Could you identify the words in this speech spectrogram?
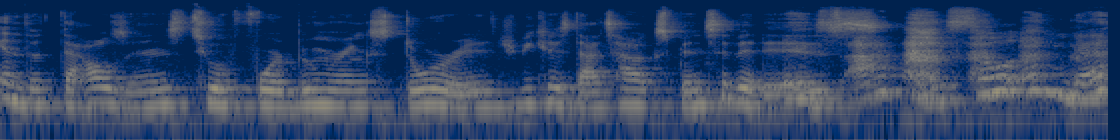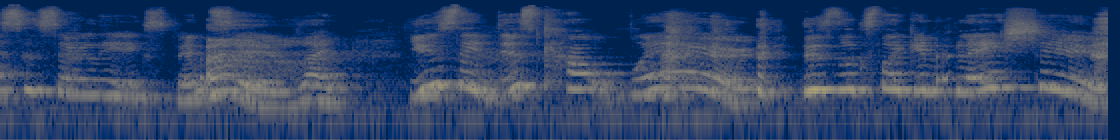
in the thousands to afford boomerang storage because that's how expensive it is. Exactly. So unnecessarily expensive. Like you say discount where? this looks like inflation.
